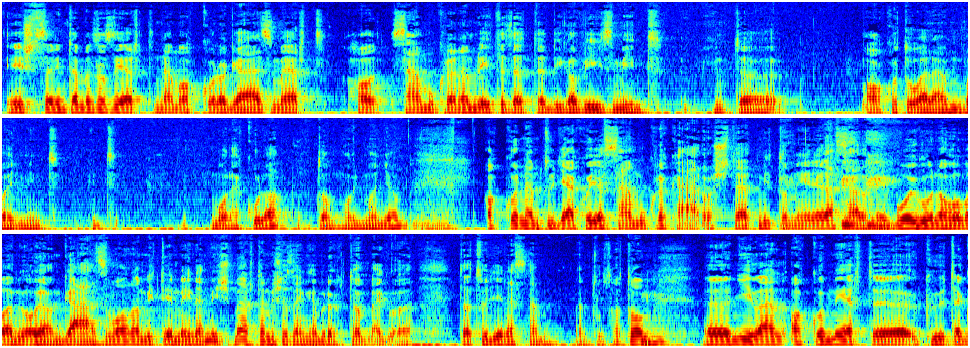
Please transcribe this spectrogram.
és szerintem ez azért nem akkora gáz, mert ha számukra nem létezett eddig a víz, mint, mint alkotóelem, vagy mint, mint molekula, nem tudom, hogy mondjam, akkor nem tudják, hogy a számukra káros. Tehát mit tudom én, én leszállok egy bolygón, ahol valami olyan gáz van, amit én még nem ismertem, és az engem rögtön megöl. Tehát, hogy én ezt nem, nem tudhatom. Mm-hmm. Uh, nyilván akkor miért küldtek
